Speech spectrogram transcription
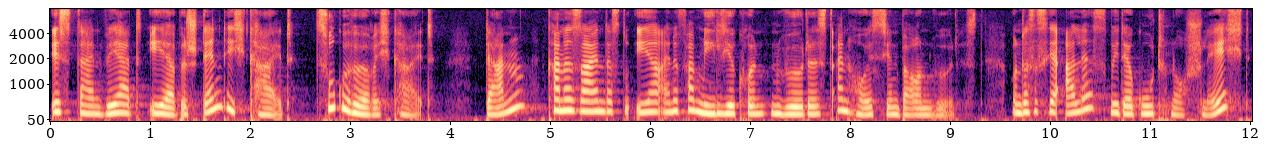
Ist dein Wert eher Beständigkeit, Zugehörigkeit, dann kann es sein, dass du eher eine Familie gründen würdest, ein Häuschen bauen würdest. Und das ist ja alles weder gut noch schlecht.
